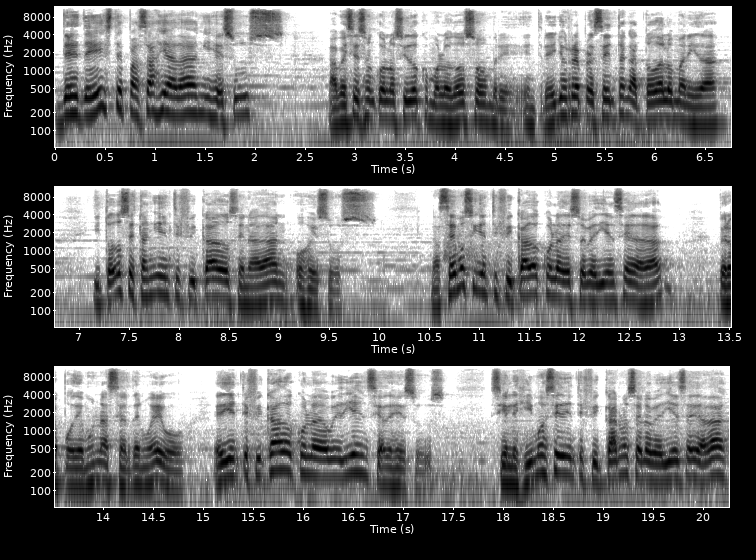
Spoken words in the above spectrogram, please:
Desde este pasaje Adán y Jesús a veces son conocidos como los dos hombres, entre ellos representan a toda la humanidad y todos están identificados en Adán o Jesús. Nacemos identificados con la desobediencia de Adán, pero podemos nacer de nuevo identificado con la obediencia de Jesús. Si elegimos identificarnos en la obediencia de Adán,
